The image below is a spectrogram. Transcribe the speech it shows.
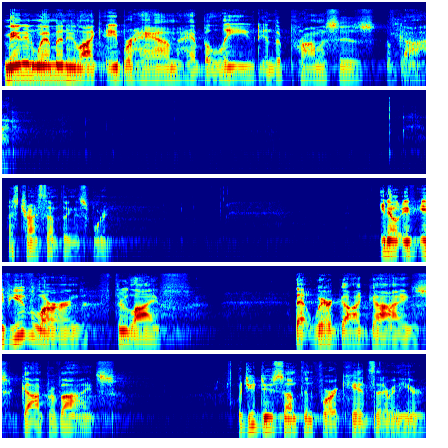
Men and women who, like Abraham, have believed in the promises of God. Let's try something this morning. You know, if, if you've learned through life that where God guides, God provides, would you do something for our kids that are in here?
